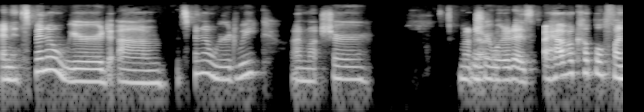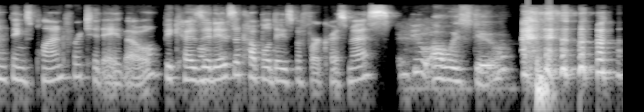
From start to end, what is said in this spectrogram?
And it's been a weird, um, it's been a weird week. I'm not sure I'm not yeah. sure what it is. I have a couple fun things planned for today, though, because okay. it is a couple days before Christmas. You always do. well,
